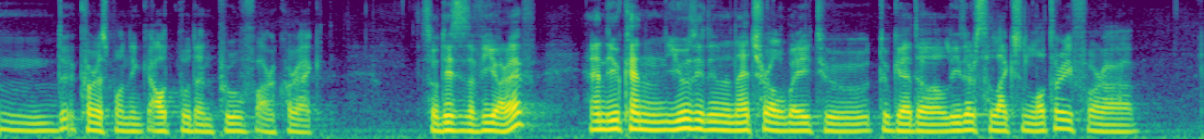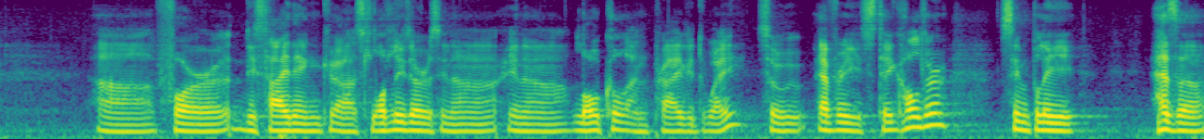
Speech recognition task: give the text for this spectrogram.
mm, the corresponding output and proof are correct. So this is a VRF, and you can use it in a natural way to, to get a leader selection lottery for a uh, for deciding uh, slot leaders in a, in a local and private way. So every stakeholder simply has a,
